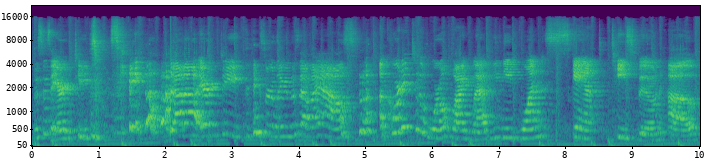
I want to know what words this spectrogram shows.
this is Eric Teague's whiskey. Shout out Eric Teague. Thanks for leaving this at my house. According to the World Wide Web, you need one scant teaspoon of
